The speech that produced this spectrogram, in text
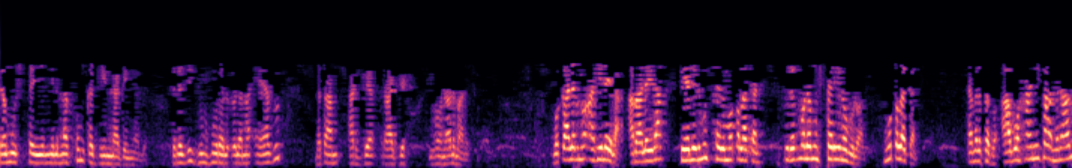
ለሙሽተሪ የሚል መፍሁም ከዚህ እናገኛለን። ስለዚህ ጅምሁር ዑለማ የያዙት በጣም አርጀ ራጅህ ይሆናል ማለት ነው። ወቃለ ኢብኑ አቢ ሌላ አባ ሌላ ፊዕል ሙሽተሪ ሙጥለቀን እሱ ደግሞ ለሙሽተሪ ነው ብሏል። ሙጥለቀን ተመልከቱ። አቡ ሐኒፋ ምን አሉ?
